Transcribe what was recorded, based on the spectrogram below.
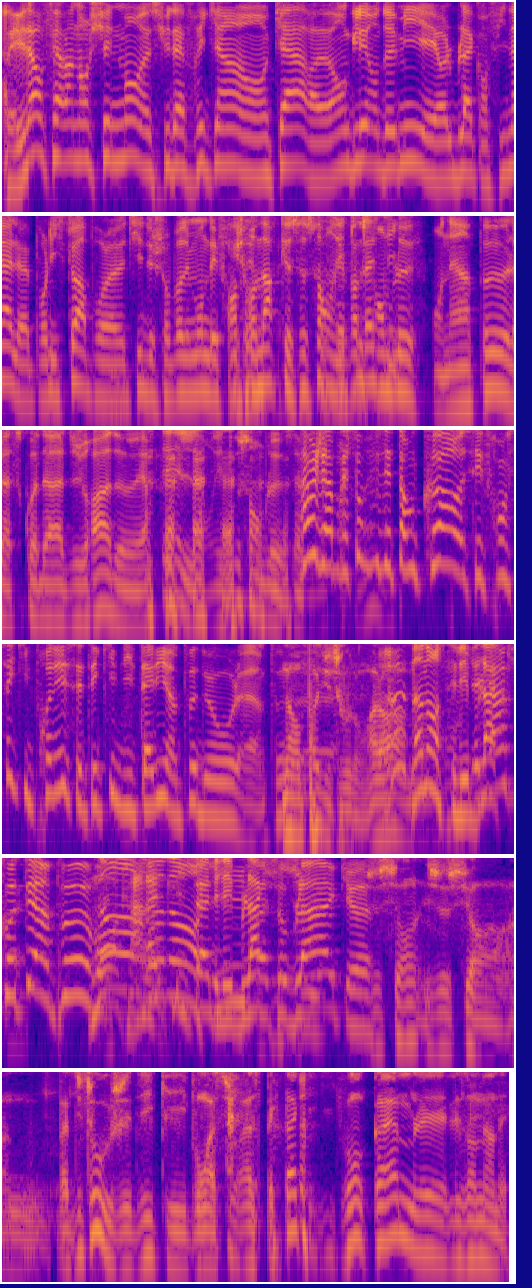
Ah, mais là, on faire un enchaînement euh, sud-africain en quart, euh, anglais en demi et All Black en finale pour l'histoire, pour le titre de champion du monde des Français. Je remarque que ce soir, on est tous en bleu. On est un peu la squadra Azzurra de RTL. là. On est tous en bleu. Ah, j'ai l'impression que vous êtes encore ces Français qui prenaient cette équipe d'Italie un peu de haut là. Un peu, Non, euh, pas du tout. non. Alors, Non, non, c'est les Il y a un Blacks. côté un peu. Bon, Non, ça reste l'Italie c'est les Blacks. face aux Blacks. euh. Je suis, en- je suis en- pas du tout. J'ai dit qu'ils vont assurer un spectacle et qu'ils vont quand même les, les emmerder.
